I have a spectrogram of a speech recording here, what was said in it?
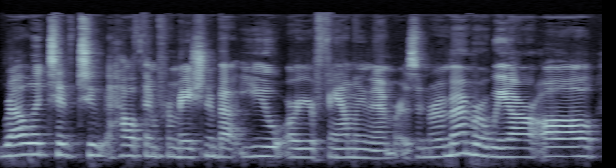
relative to health information about you or your family members. And remember, we are all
